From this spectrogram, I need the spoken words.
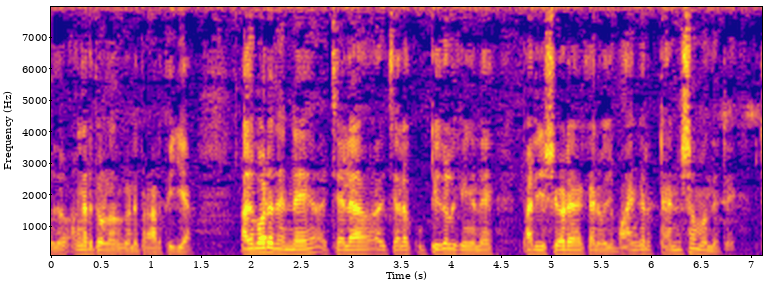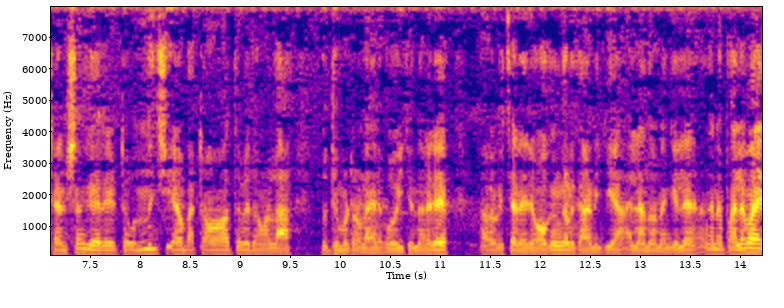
ഒരു അങ്ങനത്തെ ഉള്ളവർക്ക് വേണ്ടി പ്രാർത്ഥിക്കുക. അതുപോലെ തന്നെ ചില ചില കുട്ടികൾക്ക് ഇങ്ങനെ പരീക്ഷയുടെ ഒക്കെ ഭയങ്കര ടെൻഷൻ വന്നിട്ട്. ടെൻഷൻ കയറിയിട്ട് ഒന്നും ചെയ്യാൻ പറ്റാത്ത വിധമുള്ള ബുദ്ധിമുട്ടുകൾ അനുഭവിക്കുന്നവർ ചില രോഗങ്ങൾ കാണിക്കുക. അല്ലാന്നുണ്ടെങ്കിൽ അങ്ങനെ പലമായ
